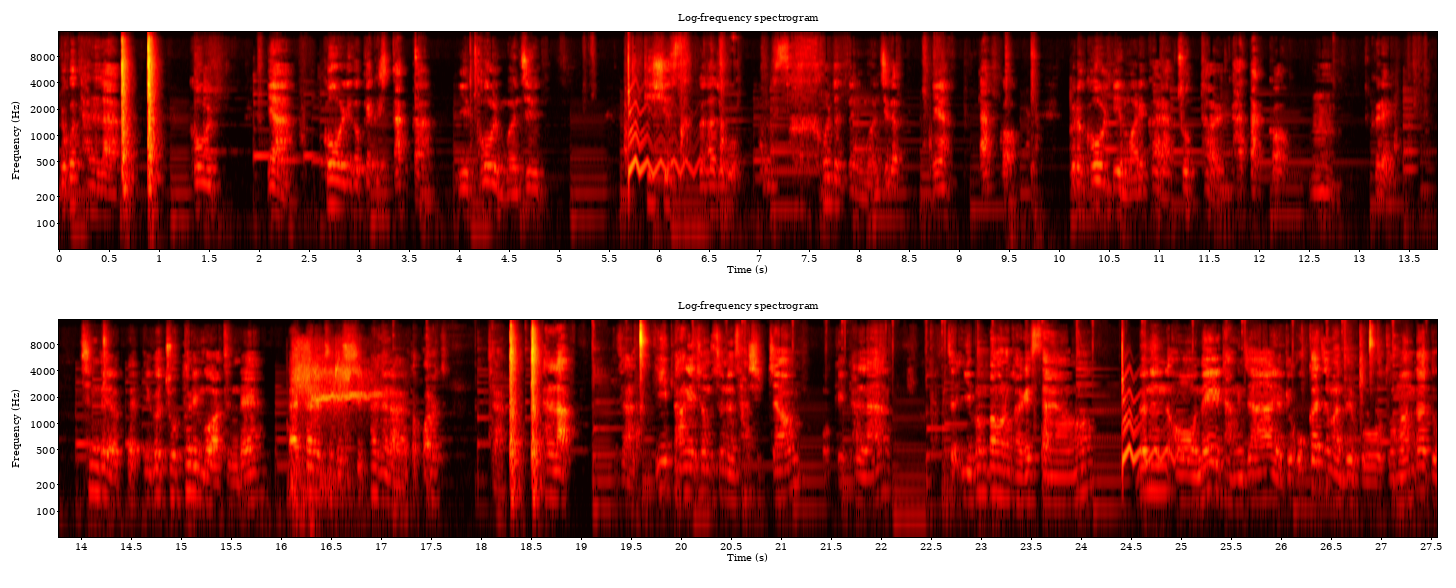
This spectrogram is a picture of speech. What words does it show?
요거 탈락 거울. 야 거울 이거 깨끗이 닦아. 이 거울 먼지 티슈 싹 빼가지고 싹 홀렸더니 먼지가 야 닦어. 그리고 거울 뒤에 머리카락 조털 다 닦어. 음 그래. 침대 옆에. 이거 조털인 것 같은데? 날짜를 주고 18년 똑바로 자. 탈락 자 이 방의 점수는 40점. 오케이 탈락 자 2번 방으로 가겠어요 너는 어, 내일 당장 여기 옷까지만 들고 도망가도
